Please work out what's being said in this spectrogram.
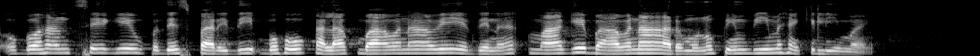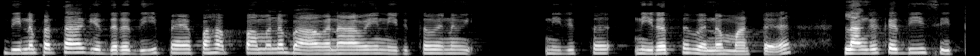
ඔබ වහන්සේගේ උපදේශ පරිදි බොහෝ කලක් භාවනාවේ යෙදෙන මාගේ භාවනා අරමුණු පිම්බීම හැකිලීමයි. දිනපතා ගෙදරදී පැය පහක් පමණ භාවනාවේ නිරත වෙන නිරත වන මට ළඟකදී සිට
